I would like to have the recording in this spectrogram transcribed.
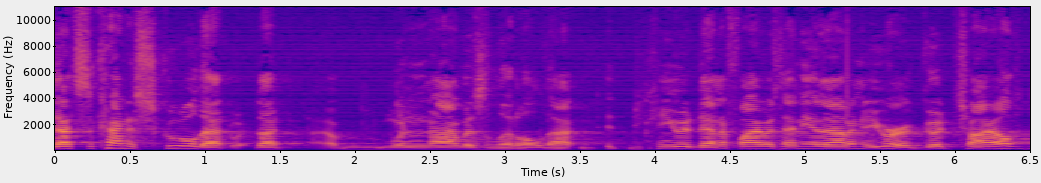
That's the kind of school that, that uh, when I was little, that, can you identify with any of that? You were a good child.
